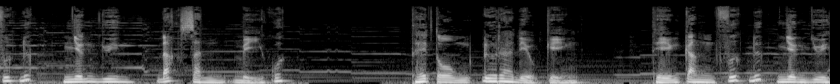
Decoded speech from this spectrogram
phước đức, nhân duyên đắc sanh bị quốc. Thế Tôn đưa ra điều kiện. Thiện căn phước đức nhân duyên.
